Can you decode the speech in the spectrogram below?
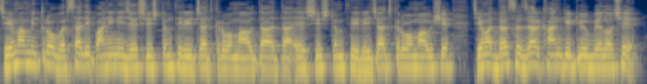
જેમાં મિત્રો, વરસાદી પાણીની જે સિસ્ટમથી રિચાર્જ કરવામાં આવતા હતા, એ સિસ્ટમથી રિચાર્જ કરવામાં આવશે. જેમાં દસ હજાર ખાનગી ટ્યુબવેલો છે.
